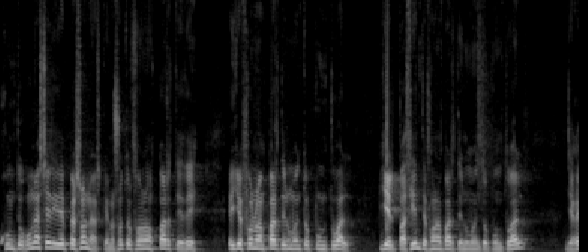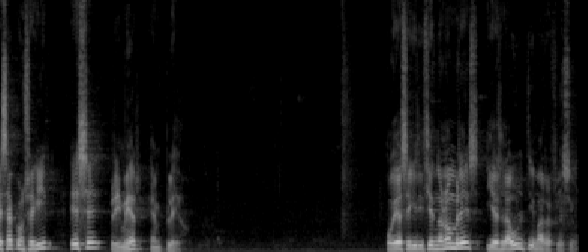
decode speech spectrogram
junto con una serie de personas que nosotros formamos parte de, ellos forman parte en un momento puntual y el paciente forma parte en un momento puntual, llegáis a conseguir ese primer empleo. Podría seguir diciendo nombres y es la última reflexión.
